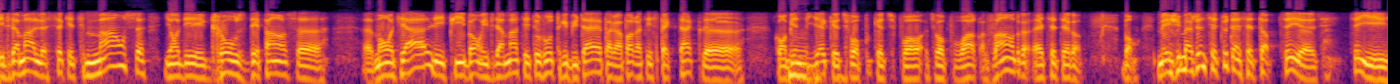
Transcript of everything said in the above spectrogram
évidemment, le cirque est immense, ils ont des grosses dépenses euh, euh, mondiales, et puis bon, évidemment, tu es toujours tributaire par rapport à tes spectacles, euh, combien Mm. de billets que tu vas que tu vas, tu vas pouvoir vendre, etc. Bon, mais j'imagine que c'est tout un setup, tu sais. Il-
